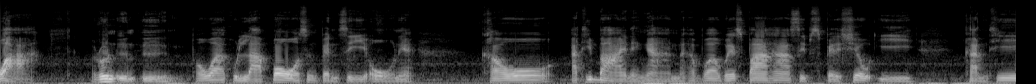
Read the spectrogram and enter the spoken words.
กว่ารุ่นอื่นๆ เพราะว่าคุณลาโปซึ่งเป็น CEO เนี่ยเขาอธิบายในงานนะครับว่า Vespa 50 Special E คันที่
